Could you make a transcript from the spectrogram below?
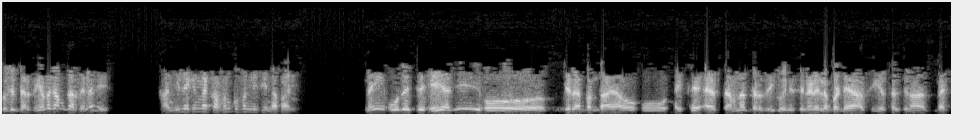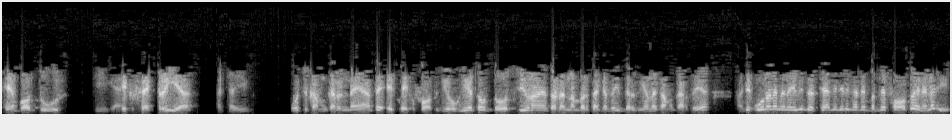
ਤੁਸੀਂ ਦਰਜ਼ੀਆਂ ਦਾ ਕੰਮ ਕਰਦੇ ਨਾ ਜੀ ਹਾਂਜੀ ਲੇਕਿਨ ਮੈਂ ਕਫਨ ਕੁਫਨ ਨਹੀਂ ਸੀਨਾ ਭਾਈ ਨਹੀਂ ਉਹਦੇ ਚ ਇਹ ਹੈ ਜੀ ਉਹ ਜਿਹੜਾ ਬੰਦਾ ਆ ਉਹ ਉਹ ਇੱਥੇ ਇਸ ਟਾਈਮ ਨਾ ਦਰਜ਼ੀ ਕੋਈ ਨਹੀਂ ਸੀ ਨੇੜੇ ਲੱਭਣ ਡਿਆ। ਅਸੀਂ ਅਸਲ 'ਚ ਨਾ ਬੈਠੇ ਆ ਬਹੁਤ ਦੂਰ। ਠੀਕ ਹੈ। ਇੱਕ ਫੈਕਟਰੀ ਆ। ਅੱਛਾ ਜੀ। ਉਹ ਚ ਕੰਮ ਕਰਨ ਡਏ ਆ ਤੇ ਇੱਥੇ ਇੱਕ ਫੌਤਗੀ ਹੋ ਗਈ ਹੈ ਤਾਂ ਦੋਸਤ ਸੀ ਉਹਨਾਂ ਨੇ ਤੁਹਾਡਾ ਨੰਬਰ ਤਾਂ ਕਹਿੰਦੇ ਜੀ ਦਰਜ਼ੀਆਂ ਦਾ ਕੰਮ ਕਰਦੇ ਆ। ਤੇ ਉਹਨਾਂ ਨੇ ਮੈਨੂੰ ਇਹ ਵੀ ਦੱਸਿਆ ਕਿ ਜਿਹੜੇ ਸਾਡੇ ਬੰਦੇ ਫੌਤ ਹੋਏ ਨੇ ਨਾ ਜੀ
